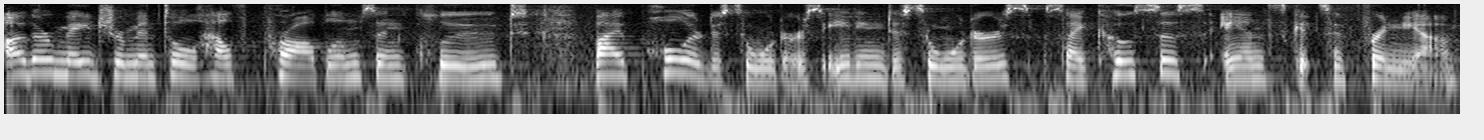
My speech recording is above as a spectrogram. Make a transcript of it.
other major mental health problems include bipolar disorders, eating disorders, psychosis, and schizophrenia.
